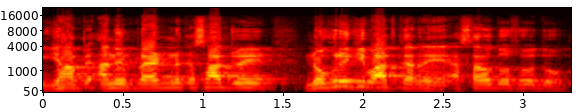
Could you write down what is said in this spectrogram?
यहाँ पे अनएम्प्लॉयमेंट के साथ जो है नौकरी की बात कर रहे हैं असर दो सौ दो।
